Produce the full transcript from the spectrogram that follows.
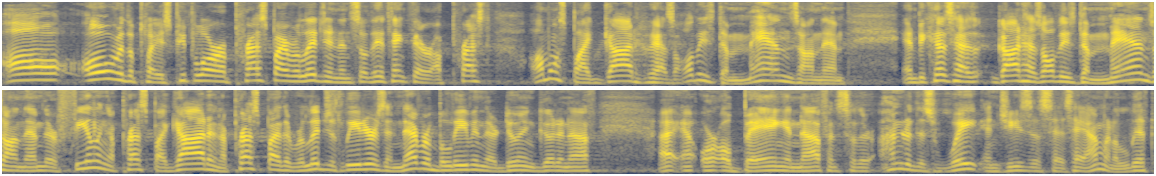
all over the place. People are oppressed by religion, and so they think they're oppressed almost by God who has all these demands on them. And because has, God has all these demands on them, they're feeling oppressed by God and oppressed by the religious leaders and never believing they're doing good enough uh, or obeying enough. And so they're under this weight, and Jesus says, Hey, I'm going to lift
